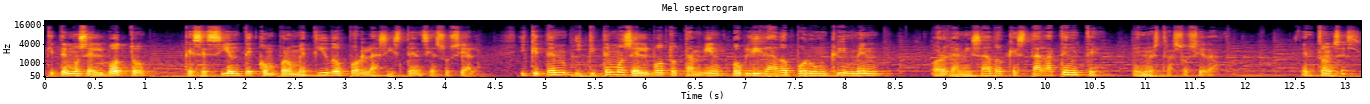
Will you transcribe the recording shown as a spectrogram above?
Quitemos el voto que se siente comprometido por la asistencia social. Y, quitemos el voto también obligado por un crimen organizado que está latente en nuestra sociedad. Entonces,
